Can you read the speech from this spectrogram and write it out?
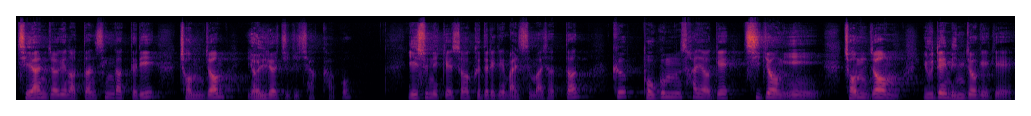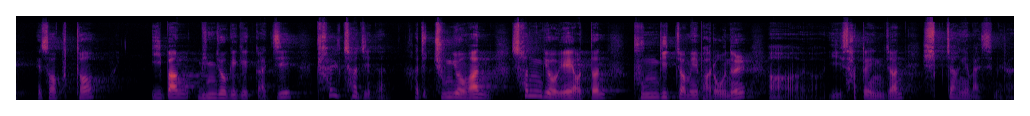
제한적인 어떤 생각들이 점점 열려지기 시작하고 예수님께서 그들에게 말씀하셨던 그 복음 사역의 지경이 점점 유대 민족에게서부터 이방 민족에게까지 펼쳐지는 아주 중요한 선교의 어떤 분기점이 바로 오늘 어, 이 사도행전 10장의 말씀이라는.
